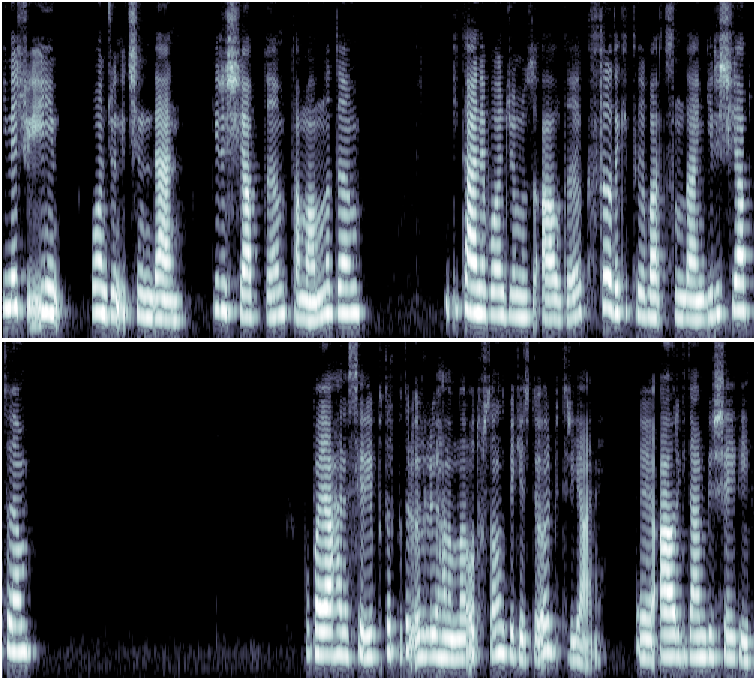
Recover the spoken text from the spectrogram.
Yine şu boncuğun içinden giriş yaptım. Tamamladım. İki tane boncuğumuzu aldık. Sıradaki tığ battısından giriş yaptım. Bu bayağı hani seri pıtır pıtır örülüyor hanımlar. Otursanız bir gecede ör bitir yani. Ee, ağır giden bir şey değil.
